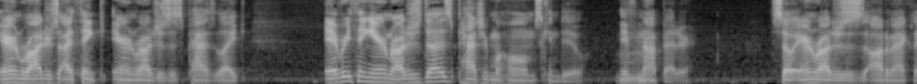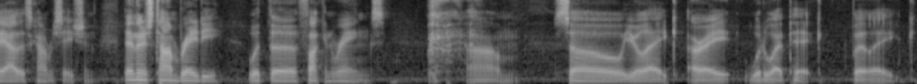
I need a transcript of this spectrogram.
Aaron Rodgers, I think Aaron Rodgers is past like everything Aaron Rodgers does, Patrick Mahomes can do, if Mm-hmm. not better. So Aaron Rodgers is automatically out of this conversation. Then there's Tom Brady with the fucking rings. Um, so you're like, all right, what do I pick? But like,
